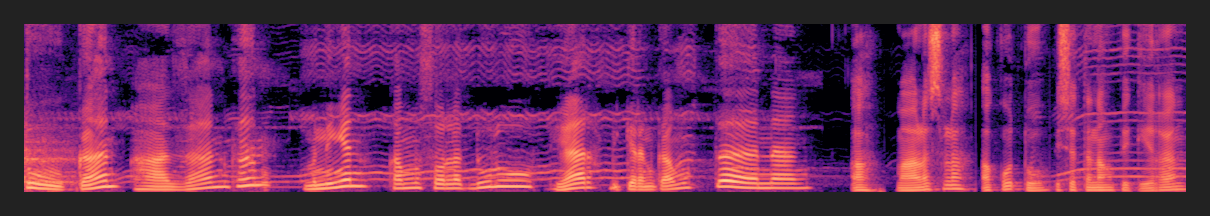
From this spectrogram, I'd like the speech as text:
Tuh kan, azan kan. Mendingan kamu sholat dulu biar pikiran kamu tenang. Ah, males lah. Aku tuh bisa tenang pikiran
